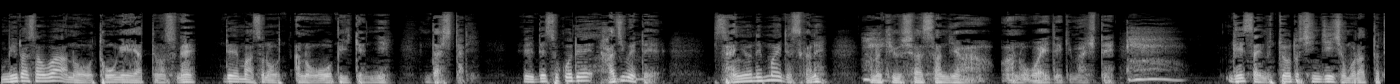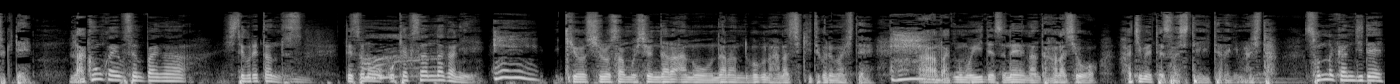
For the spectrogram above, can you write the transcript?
三浦さんはあの、陶芸やってますね。で、まあその、あの、OB 展に出したり。えで、そこで初めて、3、4年前ですかね、あの、清志郎さんには、あの、お会いできまして、芸術祭のちょうど新人賞もらった時で落語会を先輩がしてくれたんです。でそのお客さんの中にええ。清志郎さんも一緒にならあの並んで僕の話聞いてくれまして「ああ落語もいいですね」なんて話を初めてさせていただきました。そんな感じで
